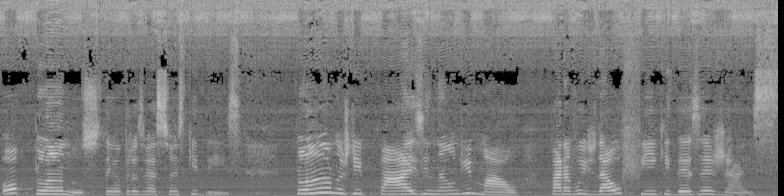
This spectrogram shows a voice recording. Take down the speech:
Ou planos, tem outras versões que diz: Planos de paz e não de mal, para vos dar o fim que desejais.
